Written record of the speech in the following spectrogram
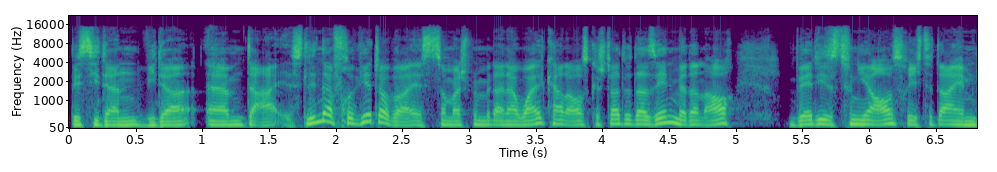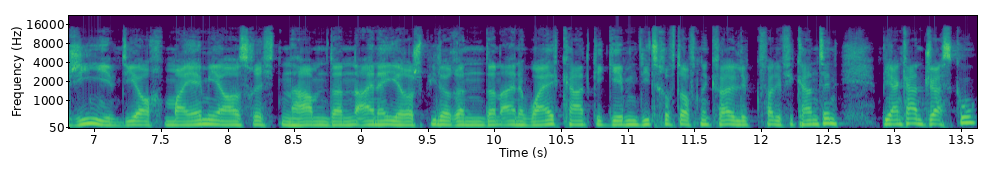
bis sie dann wieder ähm, da ist. Linda Frovirtova ist zum Beispiel mit einer Wildcard ausgestattet. Da sehen wir dann auch, wer dieses Turnier ausrichtet. IMG, die auch Miami ausrichten, haben dann einer ihrer Spielerinnen dann eine Wildcard gegeben. Die trifft auf eine Qualifikantin. Bianca Andrescu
